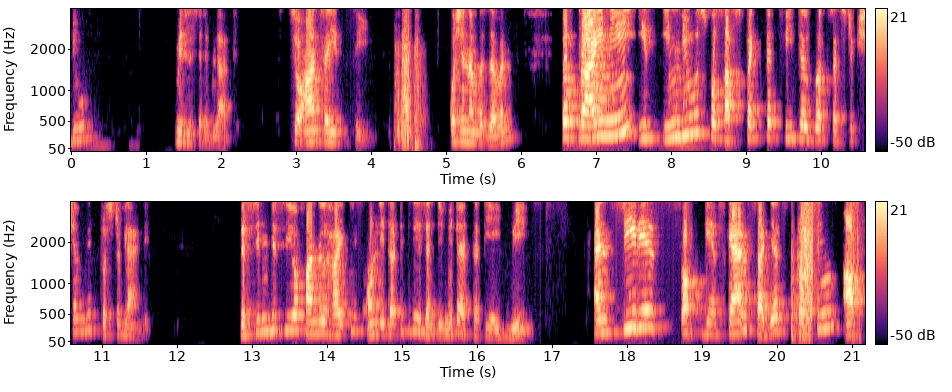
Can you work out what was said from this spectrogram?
Do middle cerebral artery. So answer is C. Question number seven. A priming is induced for suspected fetal growth restriction with prostaglandin. The symphysis of fundal height is only 33 centimeter at 38 weeks. And series of scans suggest crossing of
